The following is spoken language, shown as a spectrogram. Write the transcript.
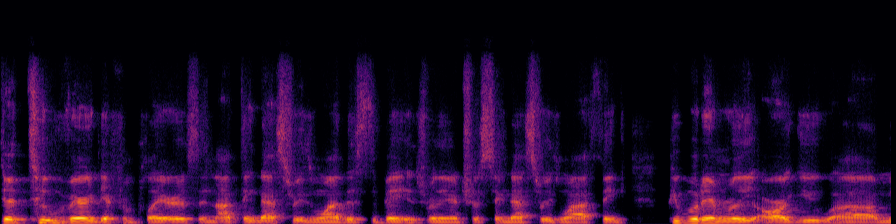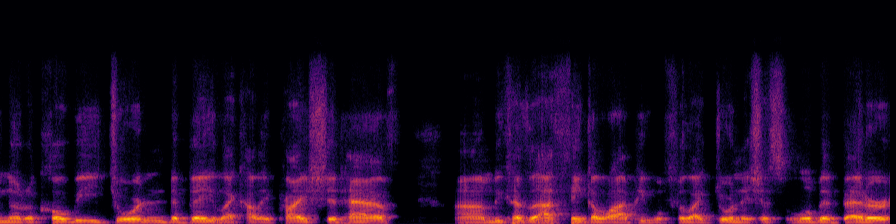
they're two very different players, and I think that's the reason why this debate is really interesting. That's the reason why I think people didn't really argue, um, you know, the Kobe Jordan debate like how they probably should have, um, because I think a lot of people feel like Jordan is just a little bit better,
